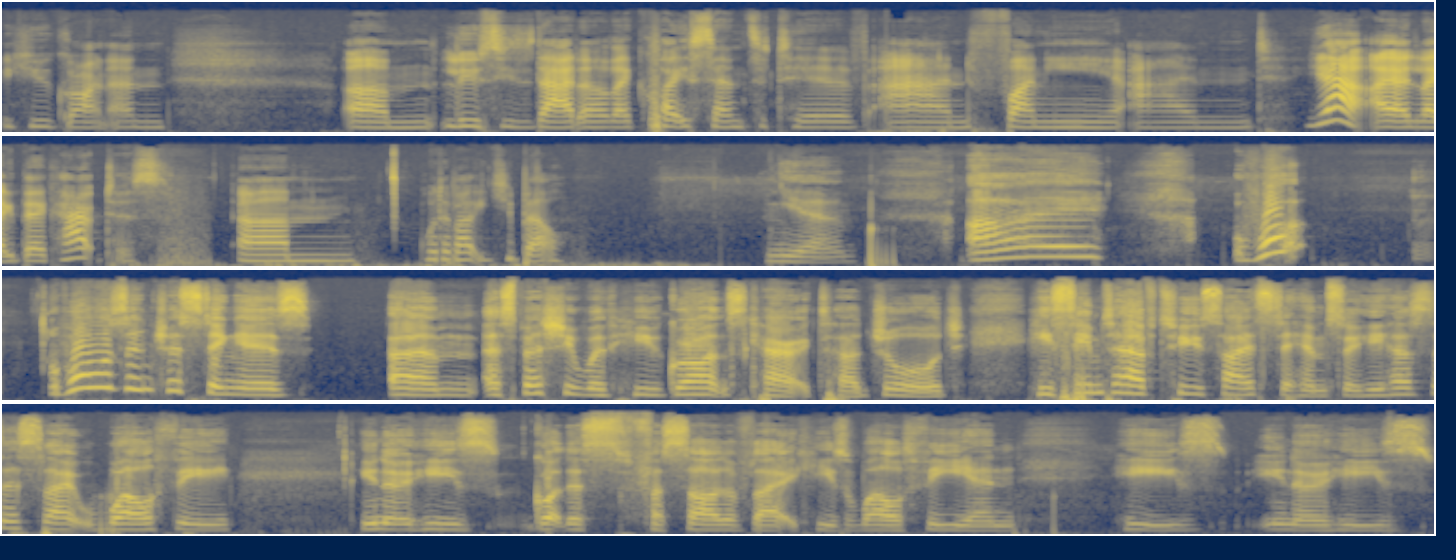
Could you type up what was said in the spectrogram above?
hugh grant and um, Lucy's dad are like quite sensitive and funny, and yeah, I like their characters. Um, what about you, Belle? Yeah, I what what was interesting is um, especially with Hugh Grant's character George, he seemed to have two sides to him. So he has this like wealthy, you know, he's got this facade of like he's wealthy and he's you know he's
